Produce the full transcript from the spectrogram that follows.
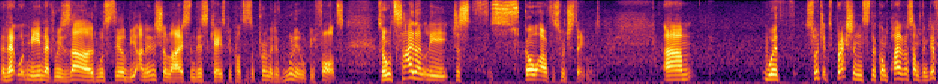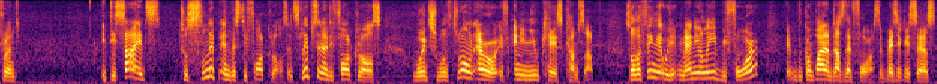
then that would mean that result would still be uninitialized in this case because it's a primitive boolean would be false. So it would silently just go out of the switch statement. Um, with switch expressions, the compiler does something different. It decides to slip in this default clause. It slips in a default clause which will throw an error if any new case comes up. So the thing that we did manually before, it, the compiler does that for us. It basically says,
